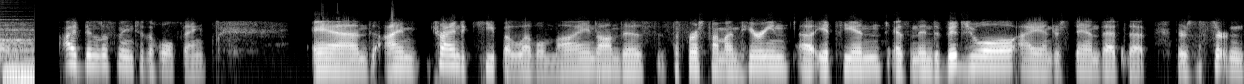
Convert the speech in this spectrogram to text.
I've been listening to the whole thing, and I'm trying to keep a level mind on this. It's the first time I'm hearing uh, Etienne as an individual. I understand that, that there's a certain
